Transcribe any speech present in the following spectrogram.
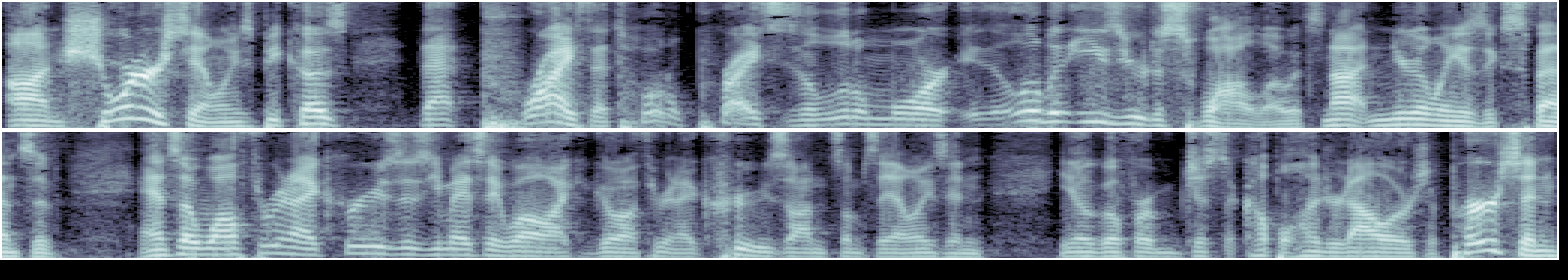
on shorter sailings because that price, that total price, is a little more, a little bit easier to swallow. It's not nearly as expensive. And so while three night cruises, you may say, well, I could go on three night cruise on some sailings and you know go for just a couple hundred dollars a person.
